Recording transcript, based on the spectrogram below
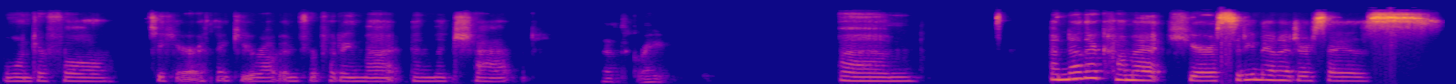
wonderful to hear. Thank you, Robin, for putting that in the chat. That's great. Um, another comment here, city manager says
